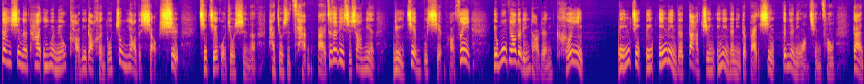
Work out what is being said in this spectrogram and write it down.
但是呢，他因为没有考虑到很多重要的小事，其结果就是呢，他就是惨败。这在历史上面屡见不鲜哈。所以有目标的领导人可以。领紧领引领的大军，引领的你的百姓跟着你往前冲，但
